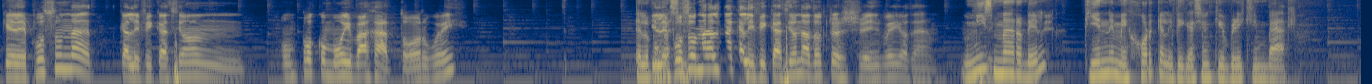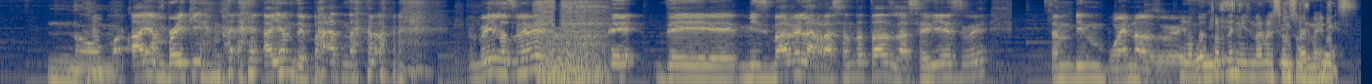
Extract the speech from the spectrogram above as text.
que le puso una calificación un poco muy baja a Thor, güey. Te lo Y le así. puso una alta calificación a Doctor Strange, güey. O sea. Miss Marvel tiene mejor calificación que Breaking Bad. No, ma. I am breaking... I am the bad now. Güey, los memes de, de Miss Marvel arrasando todas las series, güey. Están bien buenos, güey. Lo mejor de Miss Marvel son sus me- memes.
